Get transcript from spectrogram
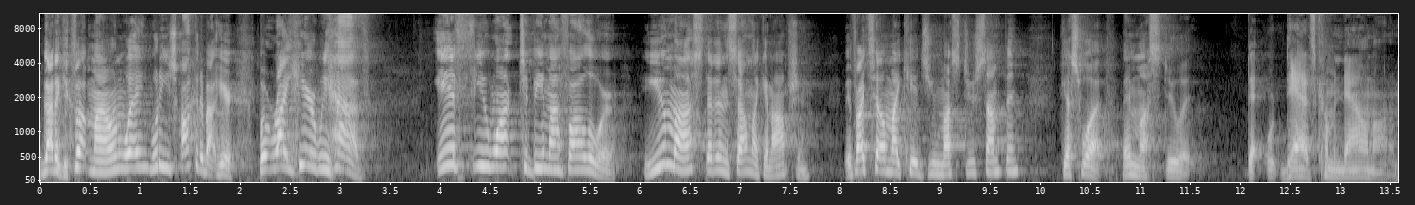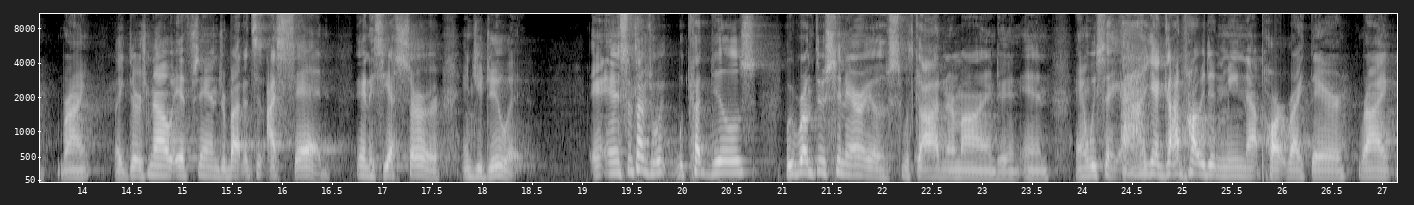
Got to give up my own way? What are you talking about here? But right here we have if you want to be my follower, you must, that doesn't sound like an option. If I tell my kids you must do something, guess what? They must do it. Dad's coming down on them, right? Like there's no ifs, ands, or buts. I said, and it's yes, sir, and you do it. And, sometimes we, we cut deals, we run through scenarios with God in our mind, and, and, and we say, ah, yeah, God probably didn't mean that part right there, right?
